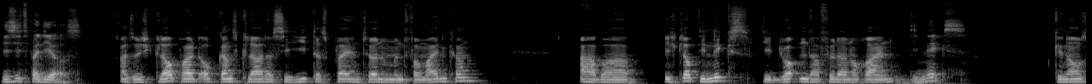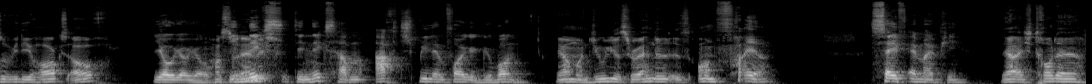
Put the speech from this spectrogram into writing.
Wie sieht's bei dir aus? Also ich glaube halt auch ganz klar, dass die Heat das Play-in-Tournament vermeiden kann. Aber ich glaube, die Knicks, die droppen dafür da noch rein. Die Knicks. Genauso wie die Hawks auch. Yo, yo, yo. Hast die, du ähnlich? Knicks, die Knicks haben acht Spiele in Folge gewonnen. Ja, man, Julius Randle ist on fire. Safe MIP. Ja, ich traue der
